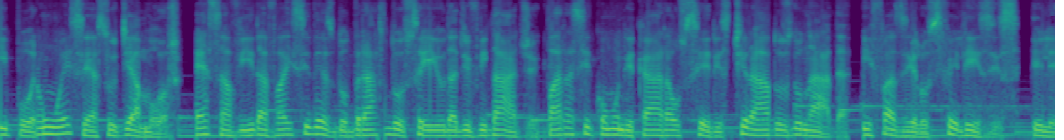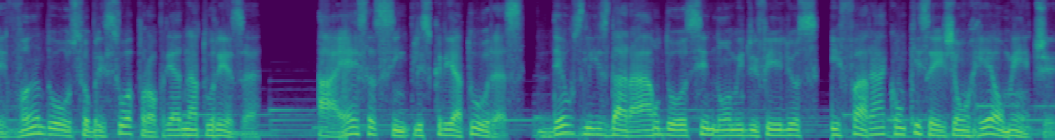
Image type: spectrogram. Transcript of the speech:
e por um excesso de amor, essa vida vai se desdobrar do seio da divindade para se comunicar aos seres tirados do nada, e fazê-los felizes, elevando-os sobre sua própria natureza. A essas simples criaturas, Deus lhes dará o doce nome de filhos, e fará com que sejam realmente.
